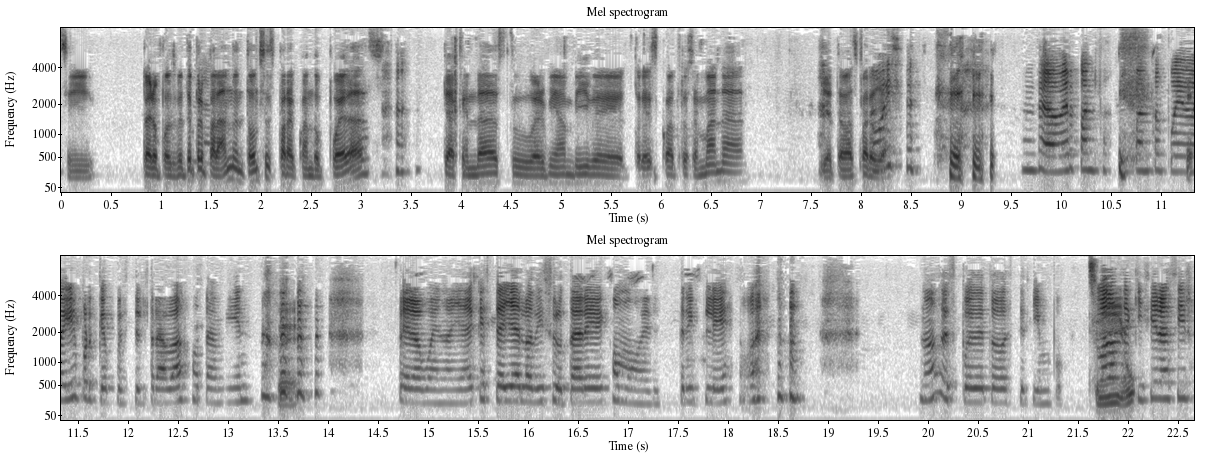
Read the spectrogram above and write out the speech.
Sí, pero pues vete preparando entonces para cuando puedas, te agendas tu Airbnb de tres, cuatro semanas y ya te vas para allá. Uy, o sea, a ver cuánto, cuánto puedo ir porque pues el trabajo también. Sí, Pero bueno, ya que esté allá lo disfrutaré como el triple, ¿no? Después de todo este tiempo. ¿Tú a sí, dónde quisieras ir?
